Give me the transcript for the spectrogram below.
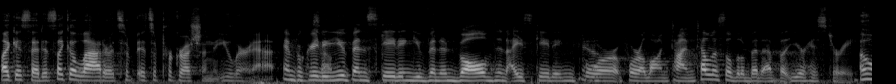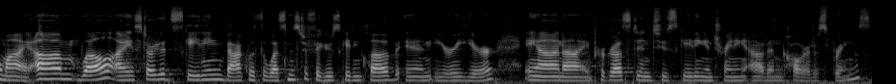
Like I said, it's like a ladder. It's a, it's a progression that you learn at. And Brigitte, so. you've been skating. You've been involved in ice skating for yeah. for a long time. Tell us a little bit about your history. Oh my. Um, well, I started skating back with the Westminster Figure Skating Club in Erie here, and I progressed into skating and training out in Colorado Springs.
